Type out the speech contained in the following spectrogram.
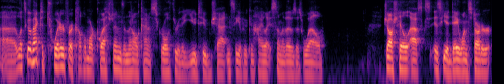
Uh, let's go back to Twitter for a couple more questions, and then I'll kind of scroll through the YouTube chat and see if we can highlight some of those as well. Josh Hill asks, "Is he a day one starter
